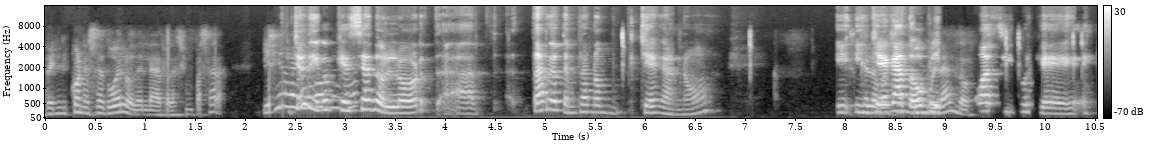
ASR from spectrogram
venir con ese duelo de la relación pasada. Yo digo que ese dolor tarde o temprano llega, ¿no? Y, llega doble, así porque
